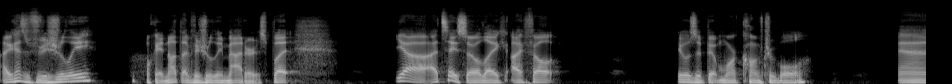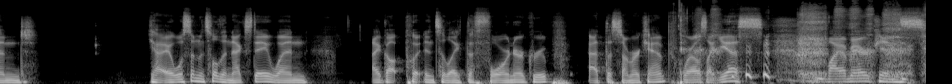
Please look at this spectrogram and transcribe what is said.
I guess visually, okay, not that visually matters, but yeah, I'd say so. Like I felt it was a bit more comfortable. And yeah, it wasn't until the next day when I got put into like the foreigner group at the summer camp where I was like, yes, my Americans,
